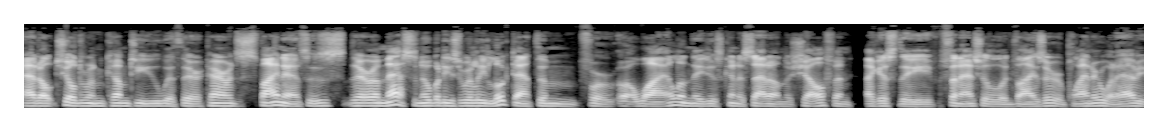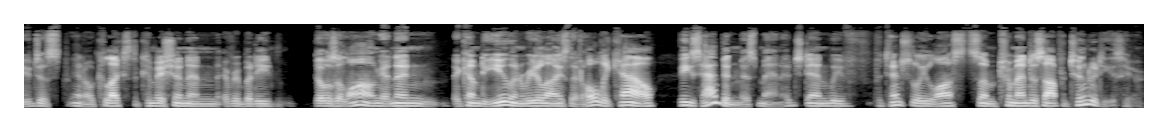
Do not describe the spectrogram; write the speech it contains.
adult children come to you with their parents' finances, they're a mess. Nobody's really looked at them for a while and they just kind of sat on the shelf. And I guess the financial advisor or planner, what have you, just, you know, collects the commission and everybody goes along. And then they come to you and realize that, holy cow, these have been mismanaged and we've potentially lost some tremendous opportunities here.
